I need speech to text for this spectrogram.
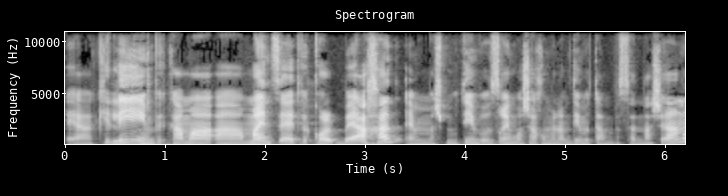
הכלים וכמה ה mindset וכל ביחד הם משמעותיים ועוזרים כמו שאנחנו מלמדים אותם בסדנה שלנו,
